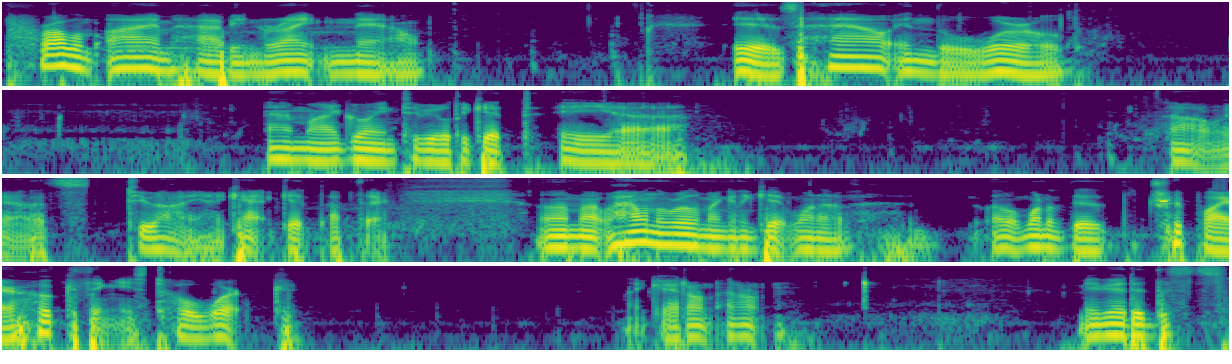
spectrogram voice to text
problem I am having right now is how in the world am I going to be able to get a, uh, oh yeah, that's too high. I can't get up there. Um, how in the world am I going to get one of uh, one of the, the tripwire hook thingies to work? Like I don't, I don't. Maybe I did this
